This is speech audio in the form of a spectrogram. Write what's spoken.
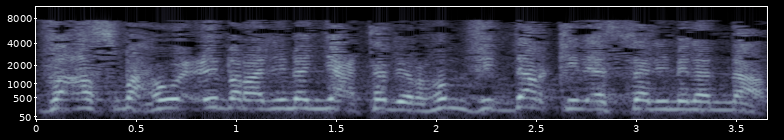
فأصبحوا عبرة لمن يعتبر هم في الدرك الأسفل من النار.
